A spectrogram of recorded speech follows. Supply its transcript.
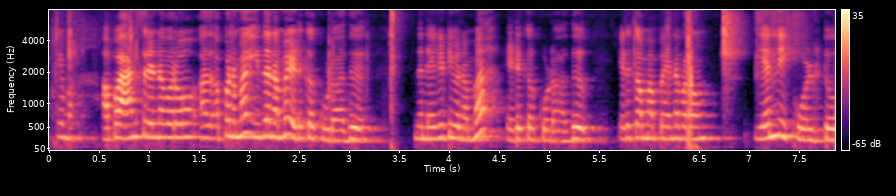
ஓகேம்மா அப்போ ஆன்சர் என்ன வரும்? அது அப்போ நம்ம இதை நம்ம எடுக்கக்கூடாது. இந்த நெகட்டிவ் நம்ம எடுக்கக்கூடாது. எடுக்காமல் அப்போ என்ன வரும்? N equal to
